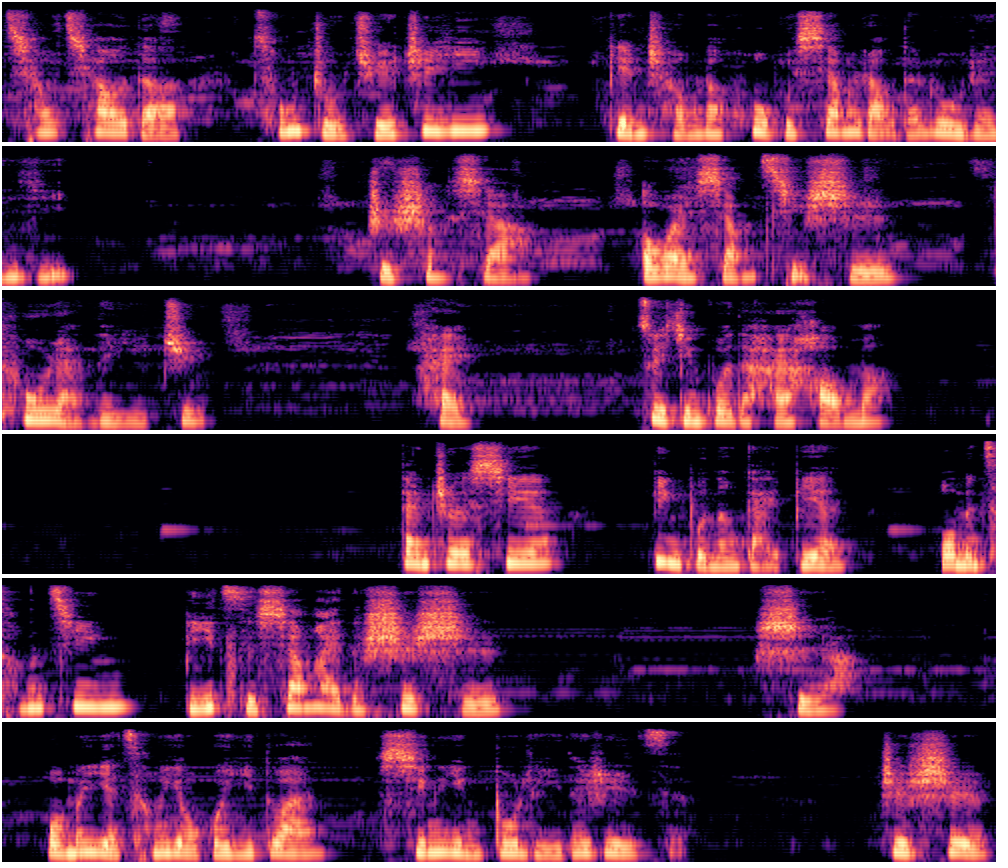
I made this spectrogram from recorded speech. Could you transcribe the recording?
悄悄的从主角之一变成了互不相扰的路人乙。只剩下偶尔想起时，突然的一句：“嘿，最近过得还好吗？”但这些并不能改变我们曾经彼此相爱的事实。是啊，我们也曾有过一段形影不离的日子，只是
